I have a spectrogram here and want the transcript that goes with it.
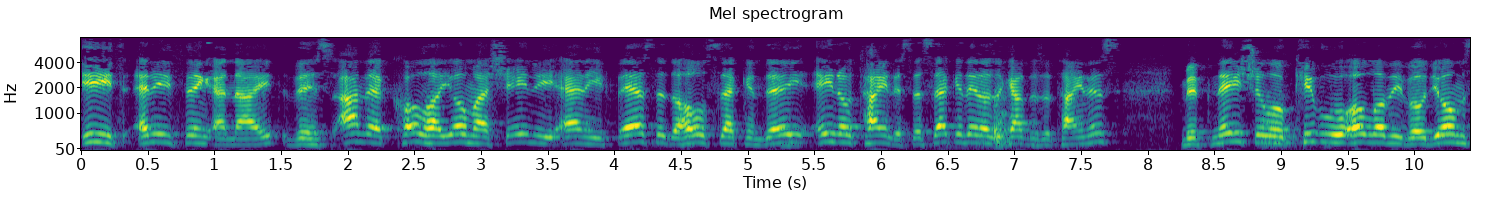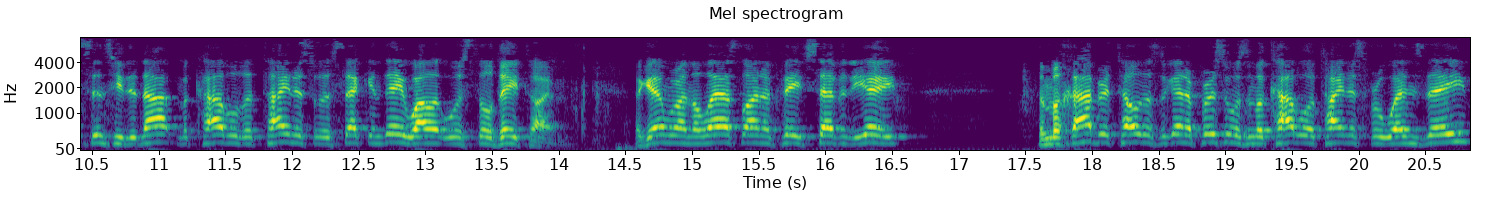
eat anything at night, v'hisane kol hayom hasheni, and he fasted the whole second day, no tinus. The second day doesn't count as a tinus. Mipnei shalo kiblu olam since he did not makabel the tinus for the second day while it was still daytime. Again, we're on the last line of page 78. The Mechaber tells us again, a person was a Makabal of Tinus for Wednesday.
